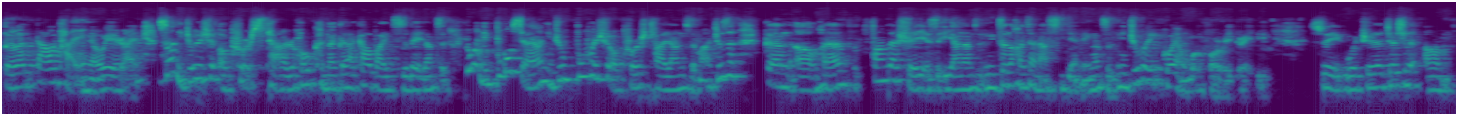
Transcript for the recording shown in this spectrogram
得到她，in a way right，所以你就会去 approach 她，然后可能跟她告白之类这样子。如果你不够想要，你就不会去 approach 她这样子嘛，就是跟呃，好像放在学也是一样这样子，你真的很想拿四点零这样子，你就会 go and work for it really。所以我觉得就是嗯，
